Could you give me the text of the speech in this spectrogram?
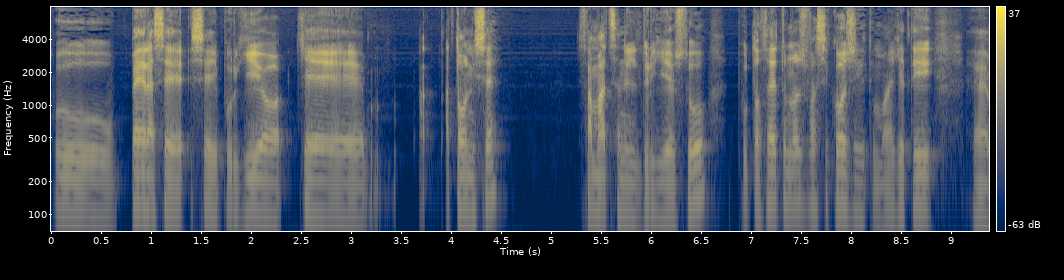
που πέρασε σε Υπουργείο και ατόνισε, σταμάτησαν οι λειτουργίες του, που το θέτουν ως βασικό ζήτημα, γιατί ε,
